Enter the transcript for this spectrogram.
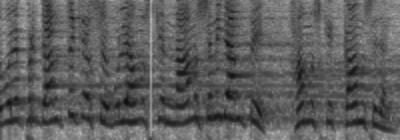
तो बोले, फिर जानते कैसे बोले, हम उसके नाम से नहीं जानते, हम उसके काम से जानते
